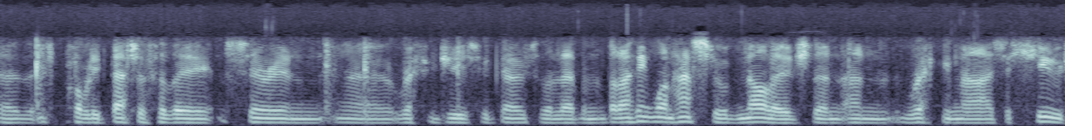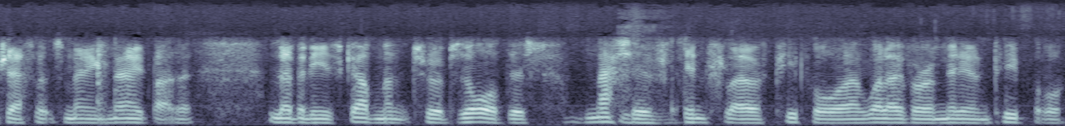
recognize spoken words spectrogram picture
uh, it's probably better for the Syrian uh, refugees who go to the Lebanon. But I think one has to acknowledge and, and recognise the huge efforts being made by the Lebanese government to absorb this massive mm-hmm. inflow of people, uh, well over a million people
